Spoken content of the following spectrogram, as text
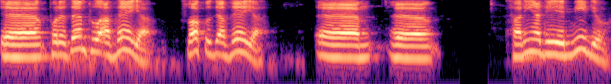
é, por exemplo, aveia, flocos de aveia, é, é, farinha de milho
